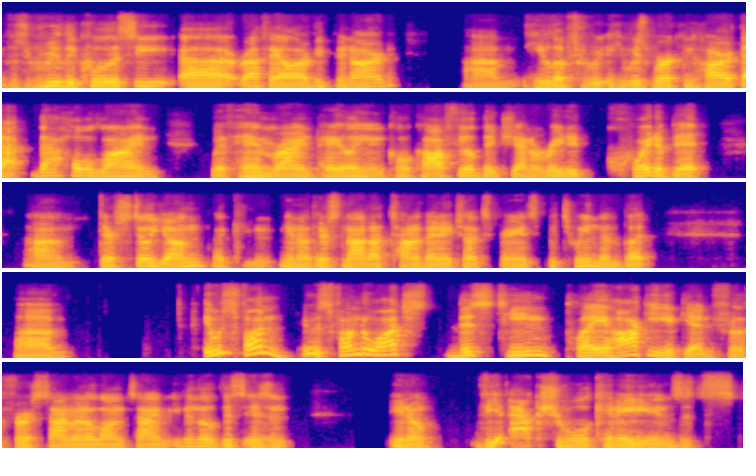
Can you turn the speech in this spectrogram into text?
It was really cool to see uh, Raphael Harvey Pinard. Um, he looked, he was working hard. That that whole line with him, Ryan Poehling, and Cole Caufield, they generated quite a bit. Um, they're still young, like you know, there's not a ton of NHL experience between them, but um, it was fun. It was fun to watch this team play hockey again for the first time in a long time. Even though this isn't, you know, the actual Canadiens, it's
